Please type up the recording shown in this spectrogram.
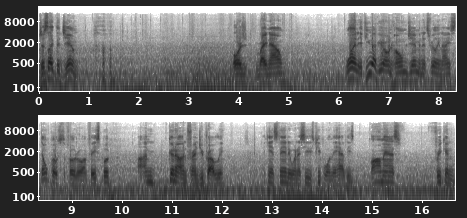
Just like the gym. Or right now, one, if you have your own home gym and it's really nice, don't post a photo on Facebook. I'm gonna unfriend you probably. I can't stand it when I see these people when they have these bomb ass freaking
